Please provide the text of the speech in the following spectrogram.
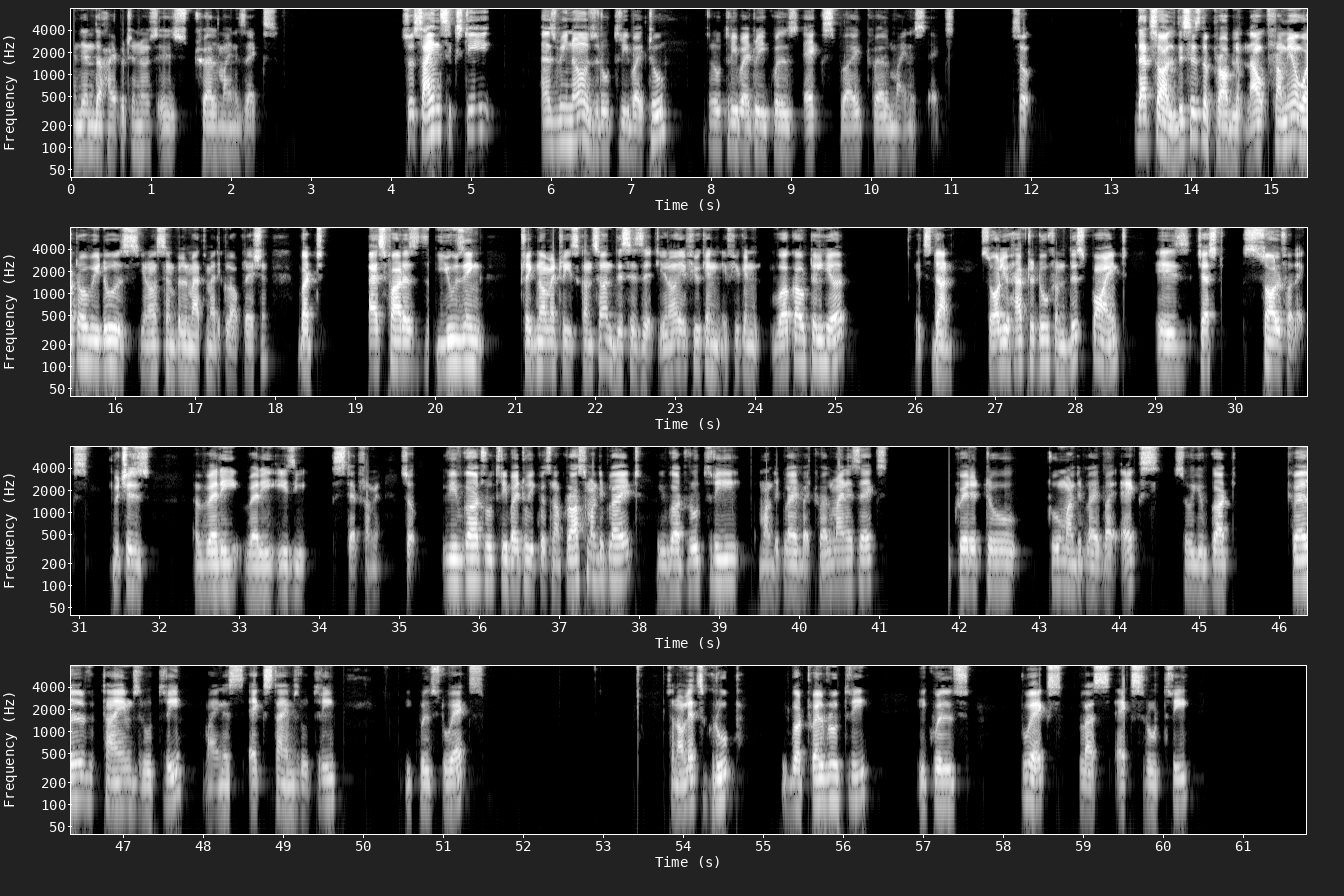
And then the hypotenuse is 12 minus x. So sine 60, as we know, is root 3 by 2. Root 3 by 2 equals x by 12 minus x. So that's all. This is the problem. Now from here whatever we do is you know simple mathematical operation. But as far as using trigonometry is concerned this is it. You know if you can if you can work out till here it's done. So all you have to do from this point is just solve for x which is a very very easy step from here. So we've got root 3 by 2 equals now cross multiply it. We've got root 3 multiplied by 12 minus x equated to 2 multiplied by x. So you've got 12 times root 3 minus x times root 3 equals 2x. So now let's group. We've got 12 root 3 equals 2x plus x root 3.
